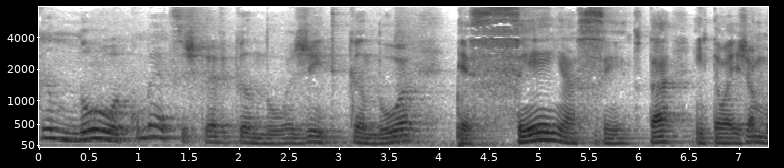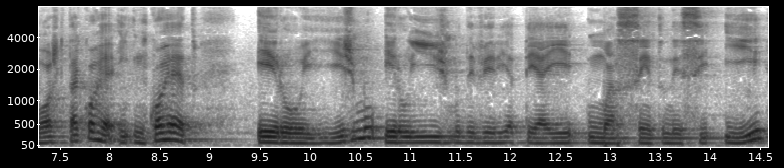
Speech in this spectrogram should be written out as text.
canoa, como é que se escreve canoa? Gente, canoa é sem acento, tá? Então aí já mostra que está incorreto. Heroísmo, heroísmo deveria ter aí um acento nesse i.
